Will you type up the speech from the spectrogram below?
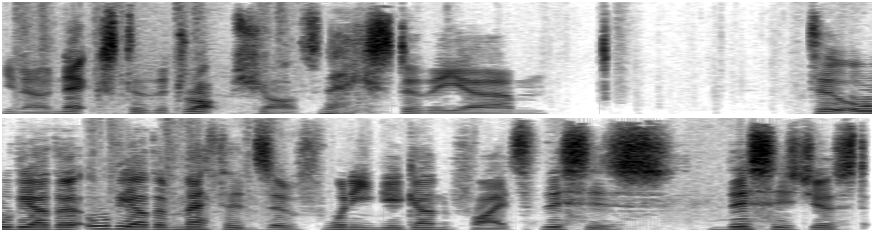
You know, next to the drop shots, next to the um, to all the other all the other methods of winning your gunfights. This is this is just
